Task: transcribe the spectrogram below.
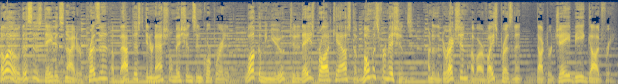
Hello, this is David Snyder, President of Baptist International Missions Incorporated, welcoming you to today's broadcast of Moments for Missions under the direction of our Vice President, Dr. J.B. Godfrey.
